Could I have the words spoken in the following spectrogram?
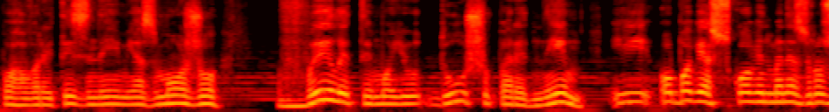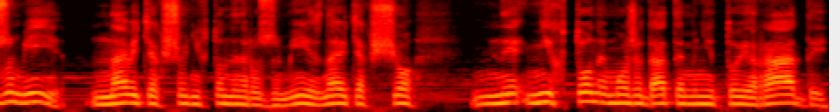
поговорити з ним, я зможу вилити мою душу перед ним, і обов'язково він мене зрозуміє, навіть якщо ніхто не розуміє, навіть якщо не, ніхто не може дати мені тої ради,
